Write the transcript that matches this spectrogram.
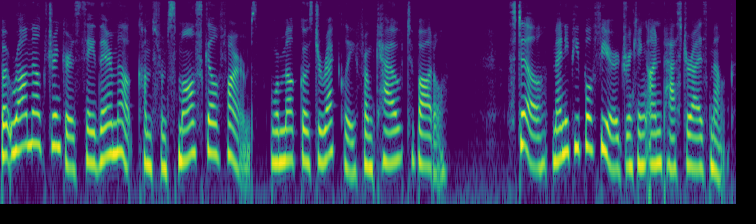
But raw milk drinkers say their milk comes from small scale farms where milk goes directly from cow to bottle. Still, many people fear drinking unpasteurized milk.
